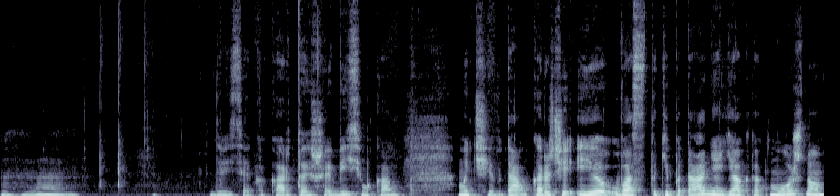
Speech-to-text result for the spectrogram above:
Угу. Дивіться, яка карта ще вісімка мечів. Да? Коротше, і у вас такі питання, як так можна,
